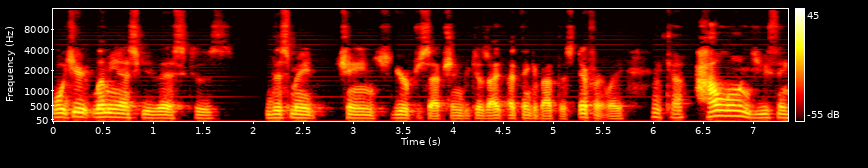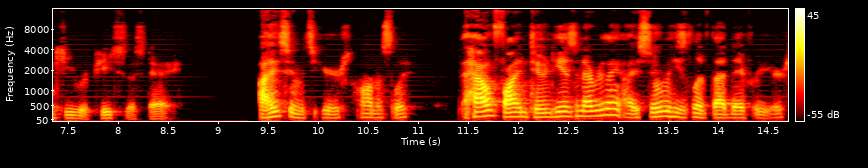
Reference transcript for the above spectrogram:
Well, here, let me ask you this because this may change your perception because I, I think about this differently. Okay. How long do you think he repeats this day? I assume it's years, honestly. How fine tuned he is and everything, I assume he's lived that day for years.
